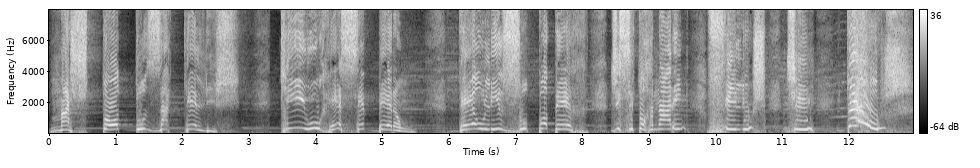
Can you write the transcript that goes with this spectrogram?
Mas todos aqueles que o receberam, deu-lhes o poder de se tornarem filhos de Deus.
